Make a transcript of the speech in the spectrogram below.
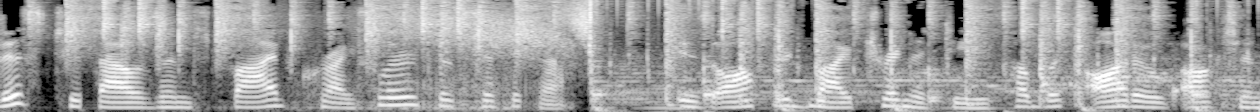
This 2005 Chrysler Pacifica is offered by Trinity Public Auto Auction.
